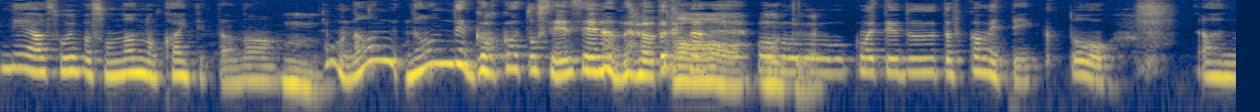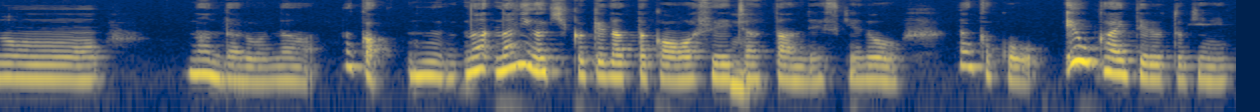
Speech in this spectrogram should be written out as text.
で、あ、そういえばそんなの書いてたな。うんで。もなん、なんで画家と先生なんだろうとか、こ。うこうやってずーっと深めていくと、あのーなんだろうな、なんか、うんな、何がきっかけだったかは忘れちゃったんですけど、なんかこう、絵を描いてる時に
